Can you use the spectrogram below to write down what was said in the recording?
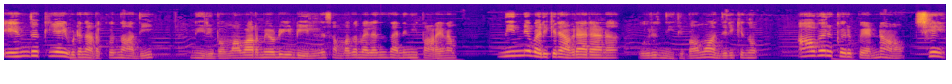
എന്തൊക്കെയാ ഇവിടെ നടക്കുന്ന ആദി? നിരുപമ വർമ്മയോട് ഈ ഡീലിന് സമ്മതമല്ലെന്ന് തന്നെ നീ പറയണം. നിന്നെ ഭരിക്കാൻ അവരാരാണ്? ഒരു നിരുപമ വന്നിരിക്കുന്നു. അവരൊക്കെ ഒരു പെണ്ണാണോ? ഛേ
